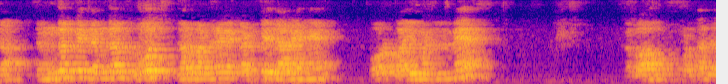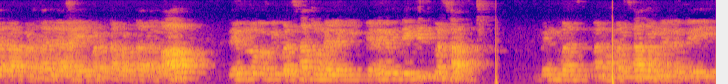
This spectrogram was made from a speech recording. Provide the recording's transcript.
जंगल के जंगल रोज घर बन रहे हैं कटते जा रहे हैं और वायुमंडल में दबाव बढ़ता जा रहा, बढ़ता जा रहा है बढ़ता बढ़ता दबाव। देख लो, अभी बरसात होने लगी। पहले कभी देखी थी बरसात? बरसात होने लग गई।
